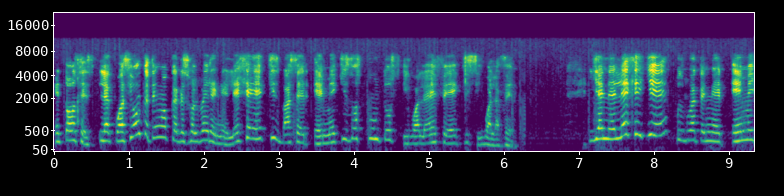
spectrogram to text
Entonces, la ecuación que tengo que resolver en el eje X va a ser mx dos puntos igual a fx igual a 0. Y en el eje Y, pues voy a tener my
